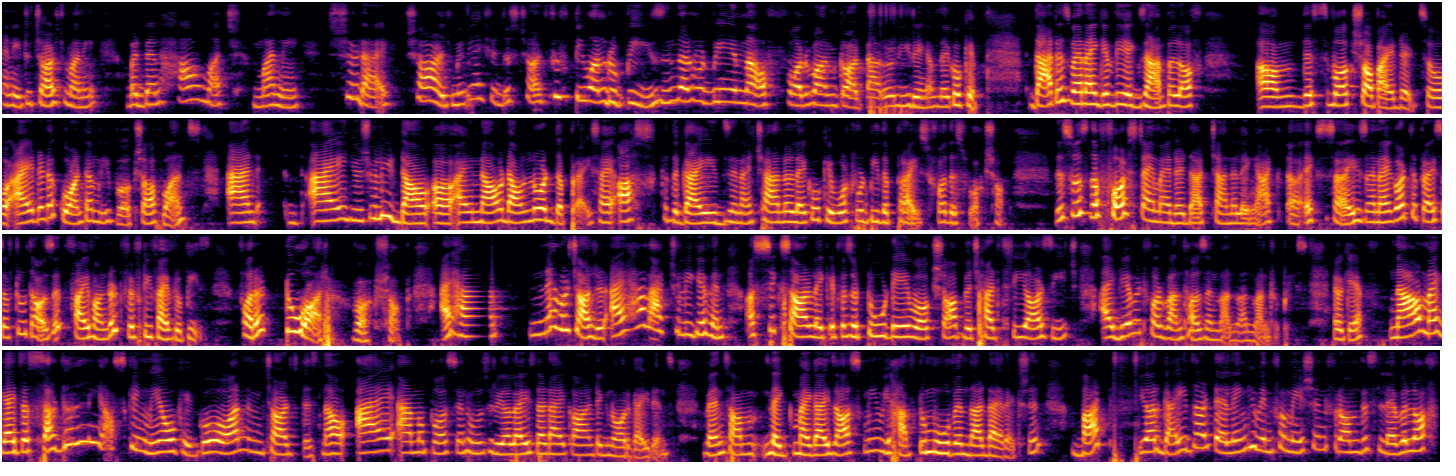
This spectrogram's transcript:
i need to charge money. But then how much money should i charge? Maybe i should just charge 51 rupees and that would be enough for one card tarot reading. I'm like okay. That is when i give the example of um, this workshop i did. So i did a quantum leap workshop once and I usually down uh, I now download the price. I ask the guides and I channel like okay what would be the price for this workshop. This was the first time I did that channeling ac- uh, exercise and I got the price of 2555 rupees for a 2 hour workshop. I have never charged it. I have actually given a six hour like it was a two day workshop which had three hours each. I gave it for 1111 rupees. Okay. Now my guides are suddenly asking me okay go on and charge this. Now i am a person who's realized that i can't ignore guidance. When some like my guides ask me we have to move in that direction. But your guides are telling you information from this level of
